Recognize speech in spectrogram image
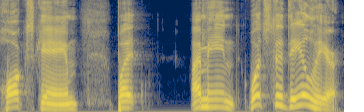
Hawks game. But, I mean, what's the deal here?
